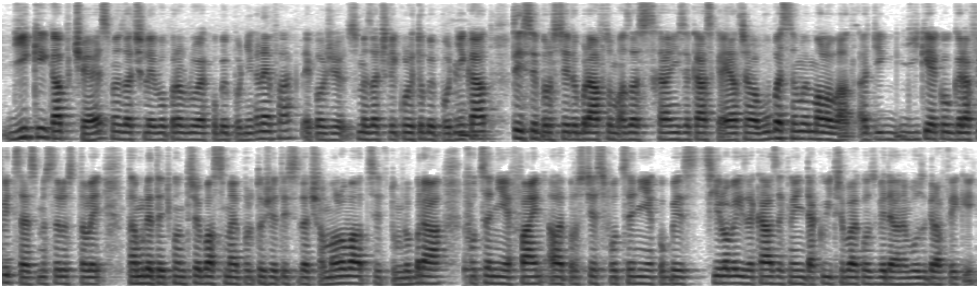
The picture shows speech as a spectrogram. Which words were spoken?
díky kapče jsme začali opravdu jakoby podnikat, ne fakt, jako že jsme začali kvůli tobě podnikat. Ty jsi prostě dobrá v tom a zase schání zakázka. Já třeba vůbec neumím malovat a dí, díky jako grafice jsme se dostali tam, kde teď třeba jsme, protože ty si začal malovat, jsi v tom dobrá, focení je fajn, ale prostě z focení jakoby z cílových zakázek není takový třeba jako z videa nebo z grafiky.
